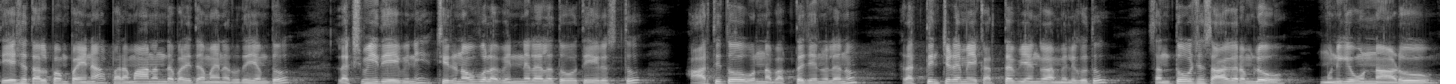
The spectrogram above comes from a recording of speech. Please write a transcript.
దేశతల్పం పైన పరమానంద భరితమైన హృదయంతో లక్ష్మీదేవిని చిరునవ్వుల వెన్నెలలతో తేలుస్తూ ఆర్తితో ఉన్న భక్తజనులను రక్తించడమే కర్తవ్యంగా మెలుగుతూ సంతోష సాగరంలో మునిగి ఉన్నాడు.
